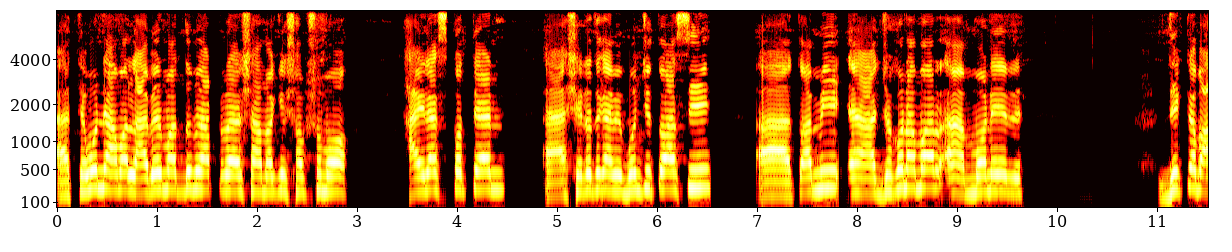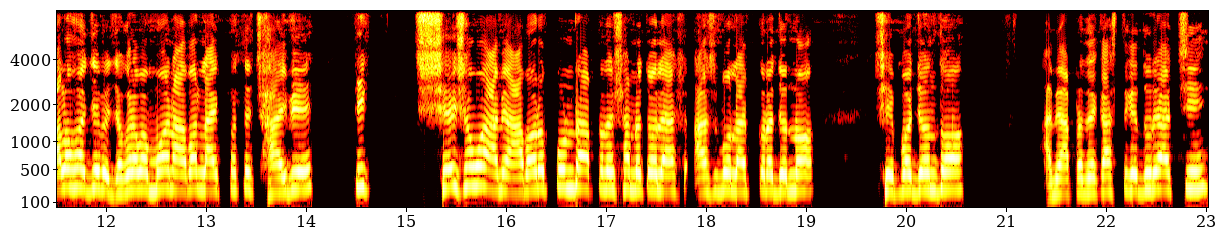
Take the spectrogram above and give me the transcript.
আর তেমনি আমার লাইভের মাধ্যমে আপনারা এসে আমাকে সবসময় হাইলাইটস করতেন। সেটা থেকে আমি বঞ্চিত আছি। তো আমি যখন আমার মনের দিকটা ভালো হয়ে যাবে, যখন আমার মন আবার লাইভ করতে ঠিক সেই সময় আমি আবারও পুনরায় আপনাদের সামনে চলে আস, আসব লাইভ করার জন্য। সে পর্যন্ত আমি আপনাদের কাছ থেকে দূরে আছি।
